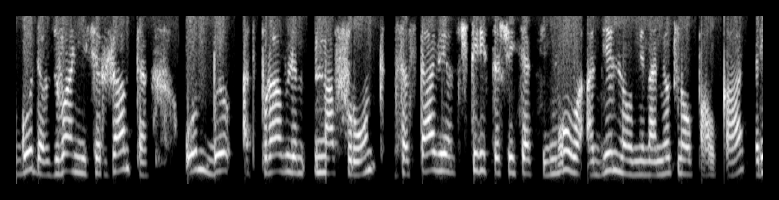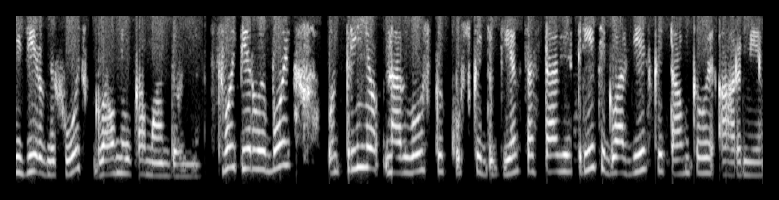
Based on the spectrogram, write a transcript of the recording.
года в звании сержанта он был отправлен на фронт в составе 467-го отдельного минометного полка резервных войск главного командования. Свой первый бой он принял на Орловской Курской дуге в составе 3-й гвардейской танковой армии.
